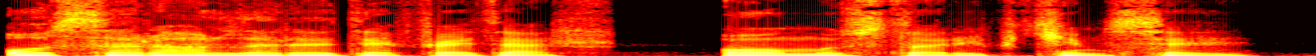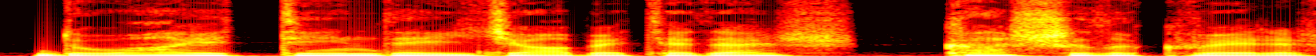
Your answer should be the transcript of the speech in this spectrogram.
O zararları defeder. O muzdarip kimse dua ettiğinde icabet eder, karşılık verir.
